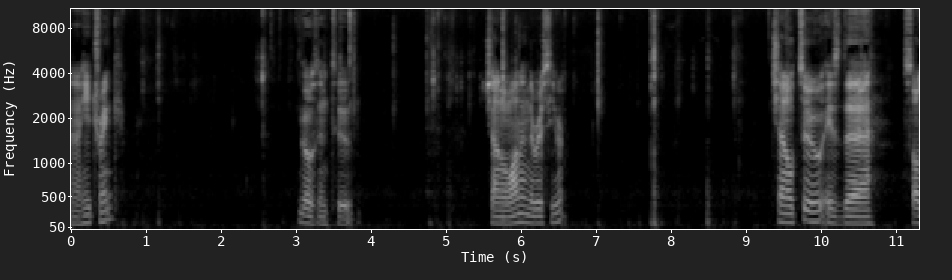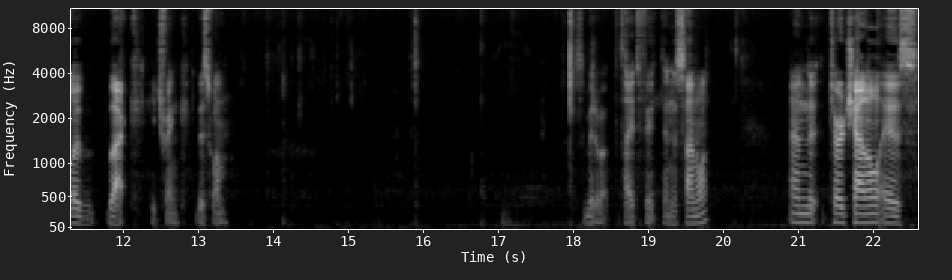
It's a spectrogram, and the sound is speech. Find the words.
uh, heat shrink. Goes into channel 1 in the receiver. Channel 2 is the solid black heat shrink this one. It's a bit of a tight fit in the Sanwa. And the third channel is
